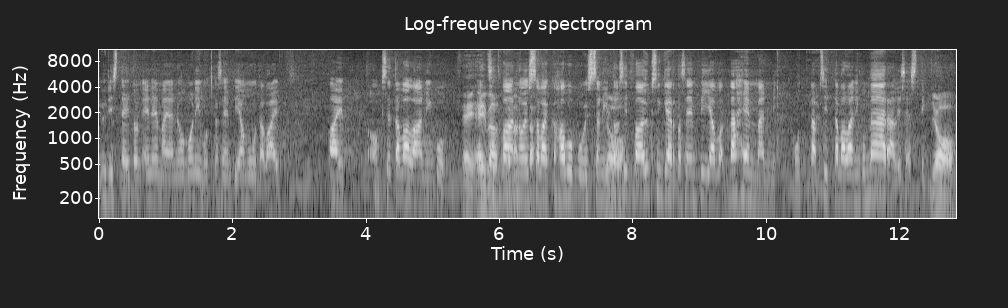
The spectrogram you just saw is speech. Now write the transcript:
yhdisteitä on enemmän ja ne on monimutkaisempia ja muuta, vai, vai onko se tavallaan niin kuin, ei, ei sit vaan noissa vaikka havupuissa niitä Joo. on sit vaan yksinkertaisempia ja vähemmän, mutta sitten tavallaan niin kuin määrällisesti Joo,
